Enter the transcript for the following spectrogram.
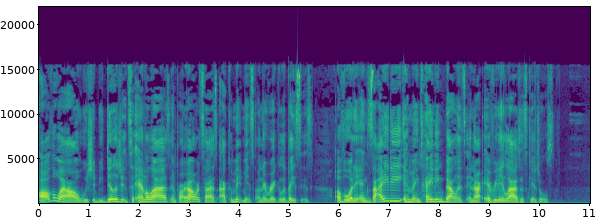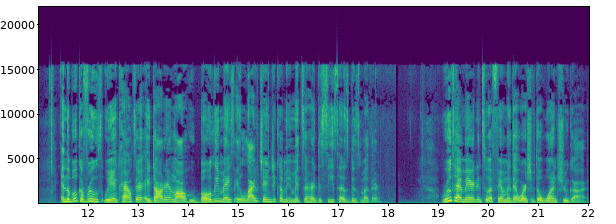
All the while, we should be diligent to analyze and prioritize our commitments on a regular basis, avoiding anxiety and maintaining balance in our everyday lives and schedules. In the book of Ruth, we encounter a daughter in law who boldly makes a life changing commitment to her deceased husband's mother. Ruth had married into a family that worshiped the one true God.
